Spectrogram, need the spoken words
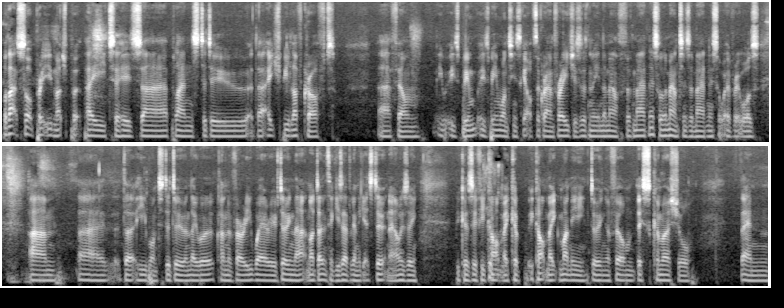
Well, that sort of pretty much put pay to his uh, plans to do the H.P. Lovecraft uh, film. He, he's been he's been wanting to get off the ground for ages, isn't he? In the Mouth of Madness or the Mountains of Madness or whatever it was um, uh, that he wanted to do, and they were kind of very wary of doing that. And I don't think he's ever going to get to do it now, is he? Because if he can't make a he can't make money doing a film this commercial, then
